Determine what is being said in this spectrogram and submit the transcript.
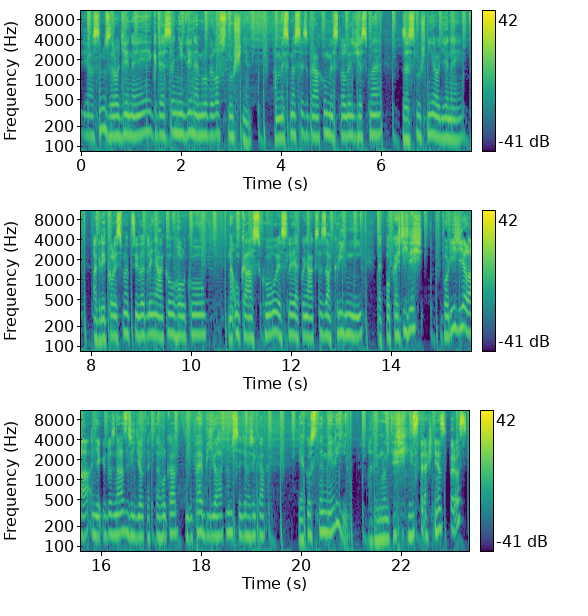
Já jsem z rodiny, kde se nikdy nemluvilo slušně. A my jsme si s bráchou mysleli, že jsme ze slušné rodiny a kdykoliv jsme přivedli nějakou holku na ukázku, jestli jako nějak se zaklíní, tak pokaždý, když odjížděla a někdo z nás řídil, tak ta holka úplně bílá tam seděla a říká, jako jste milí, ale vy mluvíte všichni strašně zprost.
